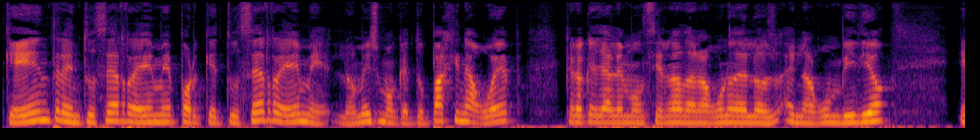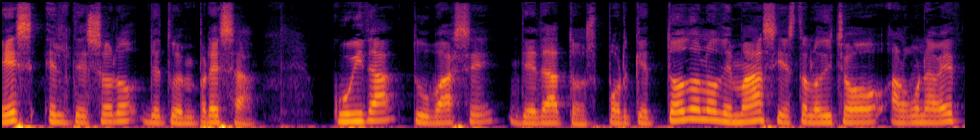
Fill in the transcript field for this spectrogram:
que entre en tu CRM porque tu CRM, lo mismo que tu página web, creo que ya le he mencionado en alguno de los en algún vídeo, es el tesoro de tu empresa cuida tu base de datos, porque todo lo demás, y esto lo he dicho alguna vez,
